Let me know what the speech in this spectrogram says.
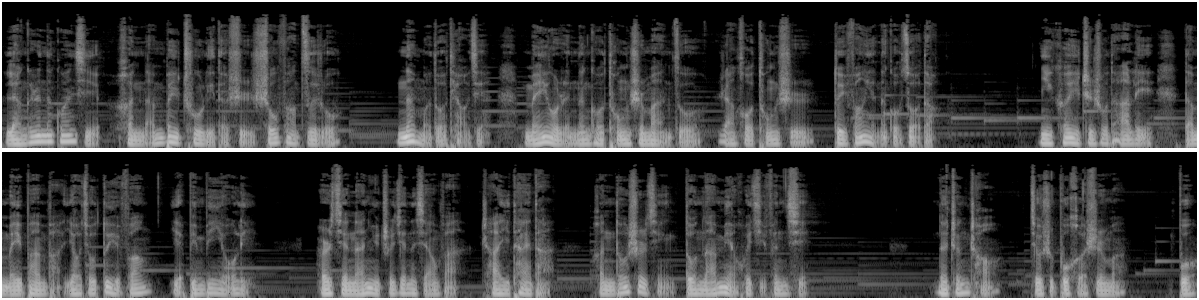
两个人的关系很难被处理的是收放自如。那么多条件，没有人能够同时满足，然后同时对方也能够做到。你可以知书达理，但没办法要求对方也彬彬有礼。而且男女之间的想法差异太大，很多事情都难免会起分歧。那争吵就是不合适吗？不，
